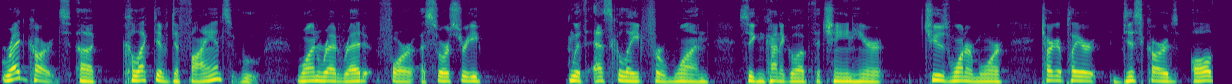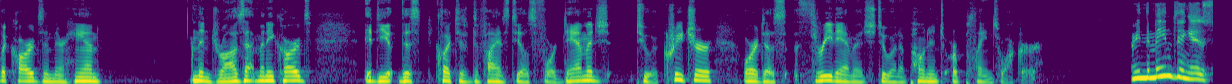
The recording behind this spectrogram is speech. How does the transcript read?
red cards, uh, collective defiance. Ooh, one red red for a sorcery with escalate for one, so you can kind of go up the chain here. Choose one or more. Target player discards all the cards in their hand, and then draws that many cards. It de- this collective defiance deals four damage to a creature, or it does three damage to an opponent or planeswalker. I mean, the main thing is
